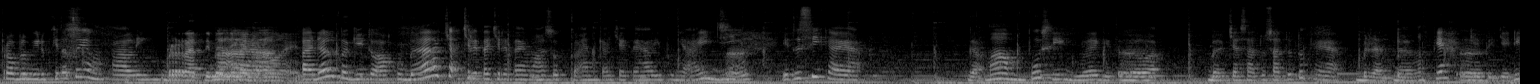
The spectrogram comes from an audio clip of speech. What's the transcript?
problem hidup kita tuh yang paling berat dibandingin Nah, orang lain padahal begitu aku baca cerita-cerita yang masuk ke NKCTHI punya IG Heeh. itu sih kayak nggak mampu sih gue gitu Hmm. bahwa baca satu-satu tuh kayak berat banget ya Hmm. gitu jadi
